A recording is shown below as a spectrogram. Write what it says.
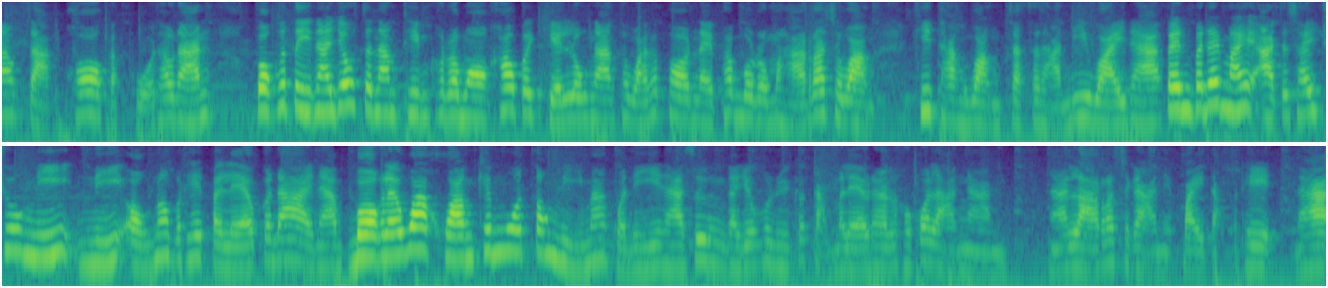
นอกจากพ่อกับผัวเท่านั้น ปกตินายกจะนำทีมครมเข้าไปเขียนลงนามถวายพระพรในพระบรมมหาราชวังที่ทางวังจัดสถานที่ไว้นะ เป็นไปได้ไหมอาจจะใช้ช่วงนี้หนีออกนอกประเทศไปแล้วก็ได้นะ บอกแล้วว่าความเข้มงวดต้องมีมากกว่านี้นะ ซึ่งนายกคนนี้ก็กลับมาแล้วนะแล้วเขาก็ลางาน นะลาราชการเนี่ยไปต่างประเทศนะคะ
